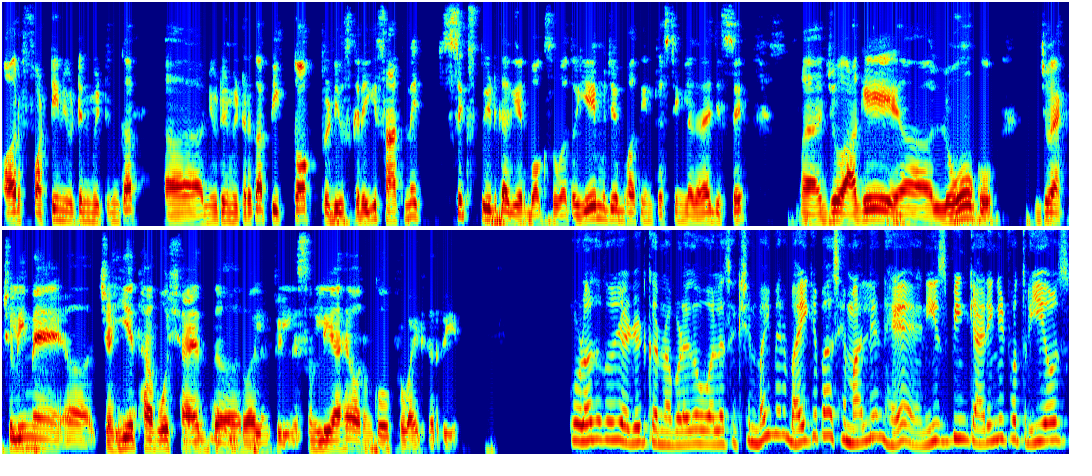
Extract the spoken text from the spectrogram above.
और 40 न्यूटन मीटर का न्यूटन मीटर का पीक टॉक प्रोड्यूस करेगी। साथ में सिक्स स्पीड का गियर बॉक्स होगा तो ये मुझे बहुत इंटरेस्टिंग लग रहा है जिससे जो आगे लोगों को जो एक्चुअली में चाहिए था वो शायद रॉयल एनफील्ड ने सुन लिया है और उनको प्रोवाइड कर रही है। थोड़ा सा तुझे एडिट करना पड़ेगा वो वाला सेक्शन भाई मेरे भाई के पास हिमालयन है and he is being carrying it for 3 years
